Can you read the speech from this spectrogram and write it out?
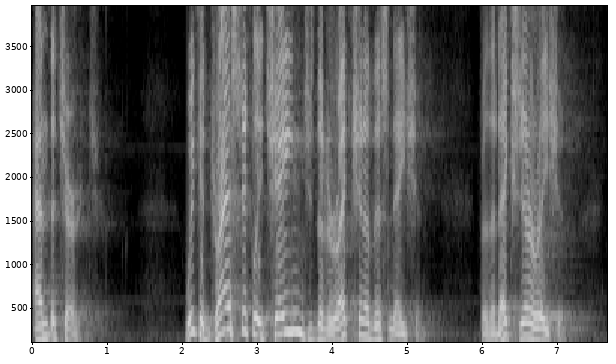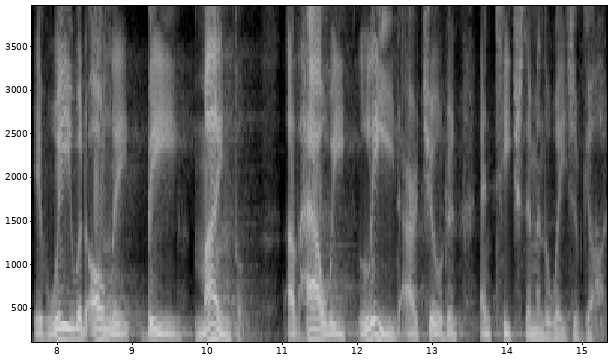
and the church. We could drastically change the direction of this nation for the next generation if we would only be mindful of how we lead our children and teach them in the ways of God.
